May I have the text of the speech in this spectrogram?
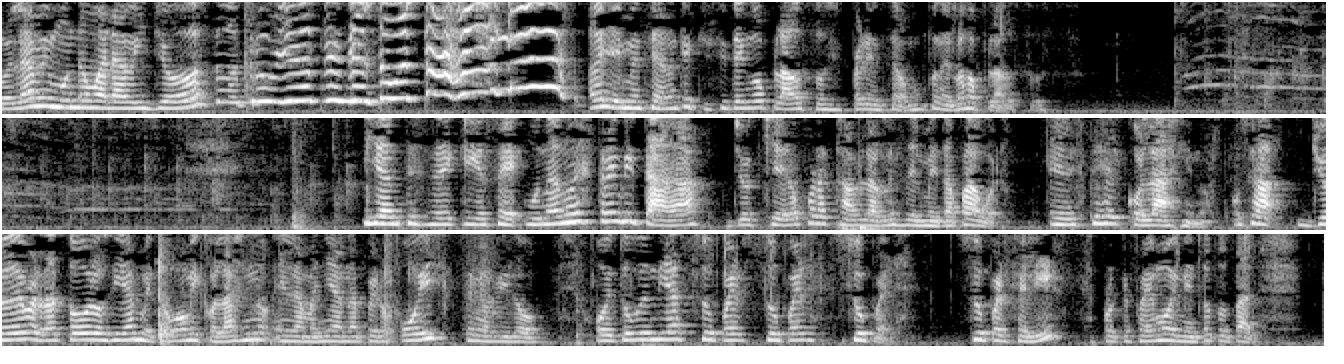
Hola, mi mundo maravilloso. Otro viernes de alto voltaje. Oye, me enseñaron que aquí sí tengo aplausos. Espérense, vamos a poner los aplausos. Y antes de que se una nuestra invitada, yo quiero por acá hablarles del MetaPower. Este es el colágeno. O sea, yo de verdad todos los días me tomo mi colágeno en la mañana, pero hoy se me olvidó. Hoy tuve un día súper, súper, súper, súper feliz porque fue de movimiento total.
